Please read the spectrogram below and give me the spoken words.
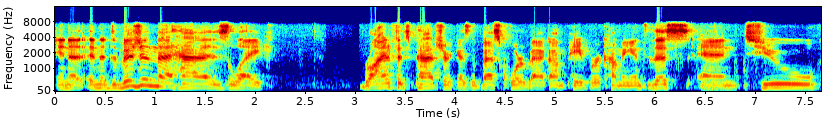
in a in a division that has like Ryan Fitzpatrick as the best quarterback on paper coming into this, and two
